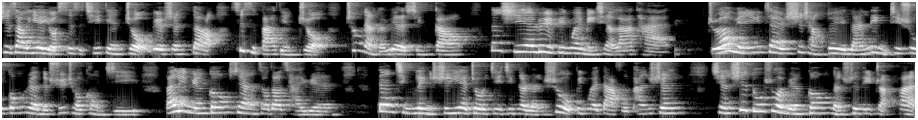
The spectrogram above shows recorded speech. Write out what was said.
制造业由四十七点九略升到四十八点九，创两个月的新高。但失业率并未明显拉抬，主要原因在于市场对蓝领技术工人的需求恐急。白领员工虽然遭到裁员。但请领失业救济金的人数并未大幅攀升，显示多数员工能顺利转换。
